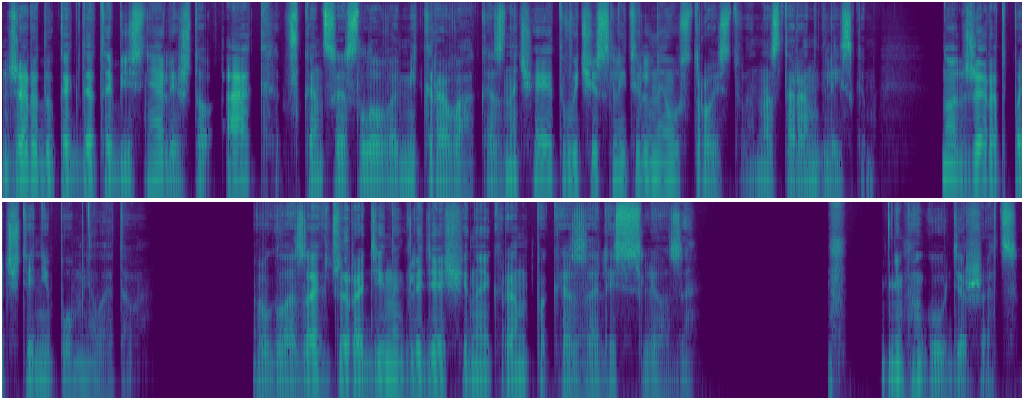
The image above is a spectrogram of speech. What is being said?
Джереду когда-то объясняли, что «ак» в конце слова «микровак» означает «вычислительное устройство» на староанглийском, но Джеред почти не помнил этого. В глазах Джеродины, глядящей на экран, показались слезы. «Не могу удержаться.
